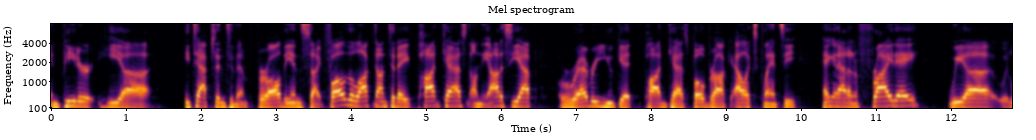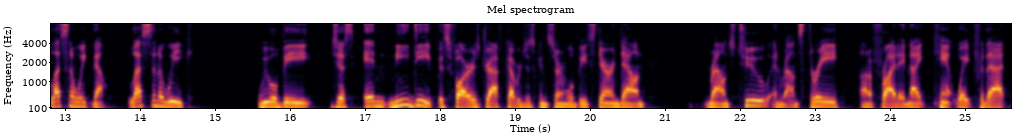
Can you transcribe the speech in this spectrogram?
and Peter he uh, he taps into them for all the insight. Follow the Locked On Today podcast on the Odyssey app or wherever you get podcasts. Bo Brock, Alex Clancy, hanging out on a Friday. We uh less than a week now. Less than a week. We will be just in knee deep as far as draft coverage is concerned. We'll be staring down rounds two and rounds three on a Friday night. Can't wait for that.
